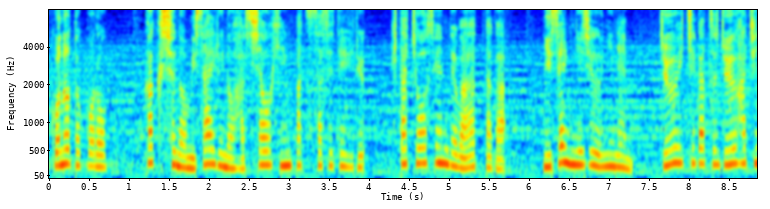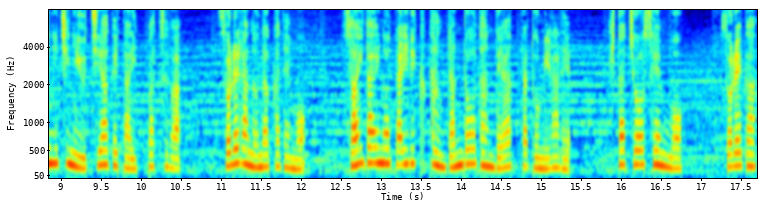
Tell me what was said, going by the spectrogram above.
このところ、各種のミサイルの発射を頻発させている北朝鮮ではあったが、2022年11月18日に打ち上げた一発は、それらの中でも最大の大陸間弾道弾であったとみられ、北朝鮮も、それが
